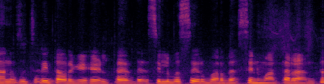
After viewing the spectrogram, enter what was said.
ನಾನು ಸುಚರಿತ ಅವ್ರಿಗೆ ಹೇಳ್ತಾ ಇದ್ದೆ ಸಿಲೆಬಸ್ ಇರಬಾರ್ದ ಸಿನಿಮಾ ತರ ಅಂತ.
